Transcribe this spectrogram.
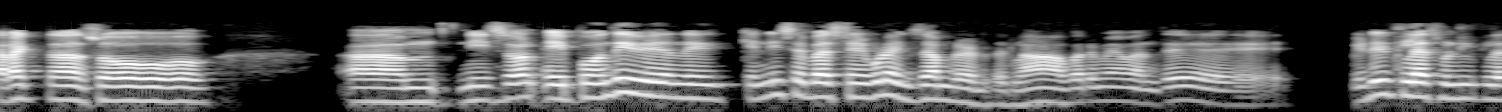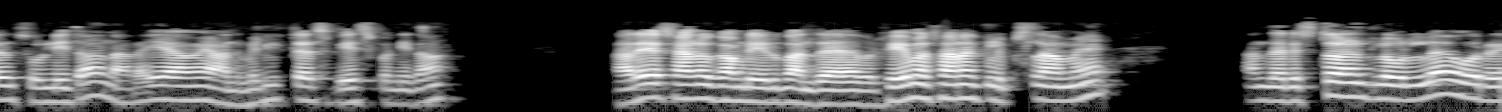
கரெக்ட் தான். ஸோ நீ சொல் இப்போ வந்து இந்த கென்னி செபாஸ்டியன் கூட எக்ஸாம்பிள் எடுத்துக்கலாம். அவருமே வந்து மிடில் கிளாஸ் மிடில் கிளாஸ் சொல்லி தான் நிறையாவே அந்த மிடில் கிளாஸ் பேஸ் பண்ணி தான் நிறைய ஸ்டாண்டப் காமெடி இருக்கும். அந்த ஃபேமஸான கிளிப்ஸ் எல்லாமே அந்த ரெஸ்டாரண்ட்ல உள்ள ஒரு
